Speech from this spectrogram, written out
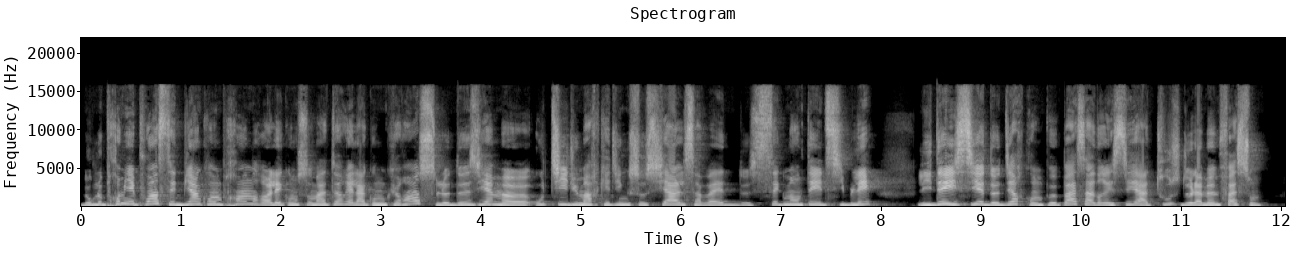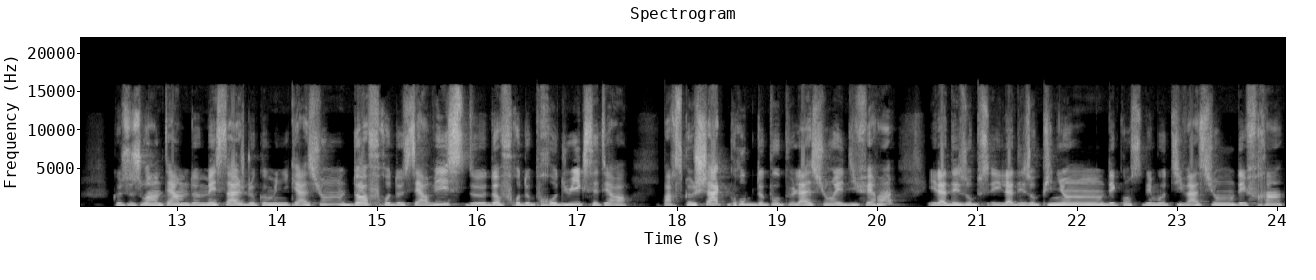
Donc le premier point, c'est de bien comprendre les consommateurs et la concurrence. Le deuxième euh, outil du marketing social, ça va être de segmenter et de cibler. L'idée ici est de dire qu'on ne peut pas s'adresser à tous de la même façon, que ce soit en termes de messages de communication, d'offres de services, d'offres de, produits, etc. Parce que chaque groupe de population est différent, il a des, opinions, des, motivations, des freins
